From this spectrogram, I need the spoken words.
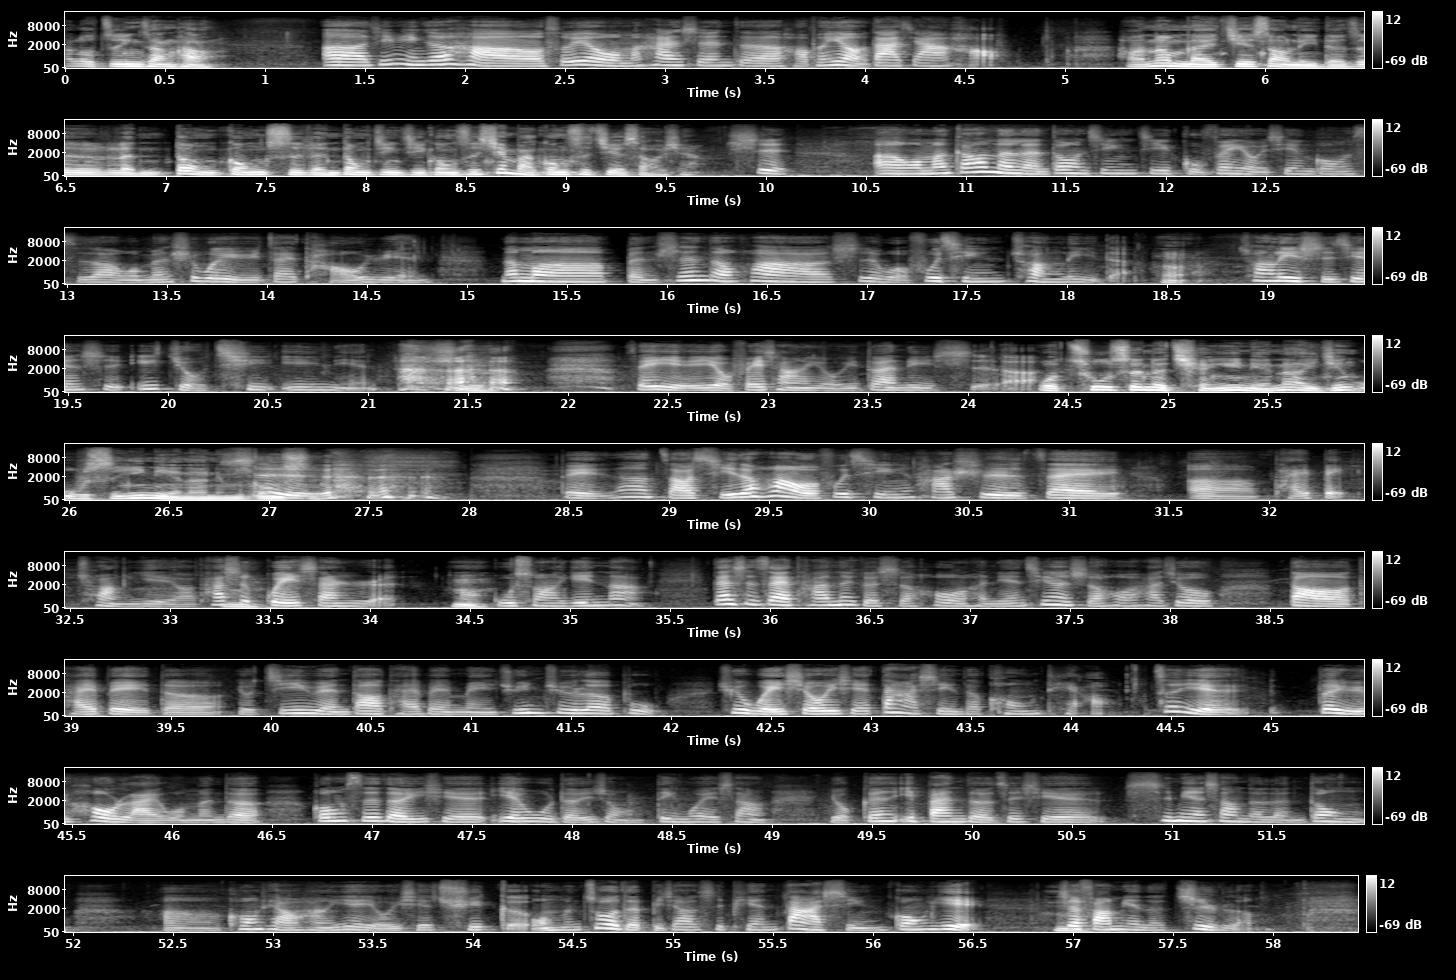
Hello，知音账号。呃，金平哥好，所有我们汉生的好朋友，大家好。好，那我们来介绍你的这个冷冻公司、冷冻经纪公司。先把公司介绍一下。是，呃，我们高能冷冻经纪股份有限公司啊，我们是位于在桃园。那么本身的话，是我父亲创立的，嗯，创立时间是一九七一年，是，所以也有非常有一段历史了。我出生的前一年，那已经五十一年了。你们公司是，对，那早期的话，我父亲他是在呃台北创业哦，他是龟山人。嗯孤双英娜，但是在他那个时候很年轻的时候，他就到台北的有机缘到台北美军俱乐部去维修一些大型的空调，这也对于后来我们的公司的一些业务的一种定位上，有跟一般的这些市面上的冷冻呃空调行业有一些区隔。我们做的比较是偏大型工业这方面的制冷。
